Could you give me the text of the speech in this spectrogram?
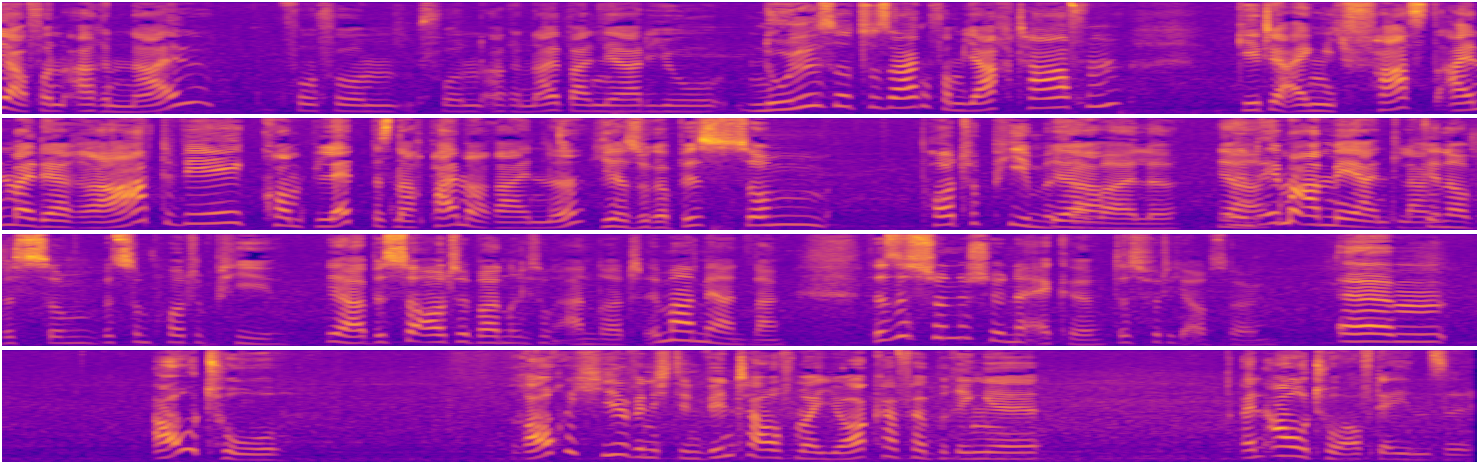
ja, von Arenal, von, von, von Arenal Balneario Null sozusagen, vom Yachthafen, geht ja eigentlich fast einmal der Radweg komplett bis nach Palma rein, ne? ja, sogar bis zum Porto Pi mittlerweile. Ja. Und immer am Meer entlang. Genau, bis zum, bis zum Porto Pi. Ja, bis zur Autobahn Richtung Andratsch. Immer am Meer entlang. Das ist schon eine schöne Ecke, das würde ich auch sagen. Ähm, Auto. Brauche ich hier, wenn ich den Winter auf Mallorca verbringe, ein Auto auf der Insel?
